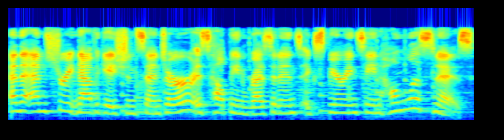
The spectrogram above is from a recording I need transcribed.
And the M Street Navigation Center is helping residents experiencing homelessness.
